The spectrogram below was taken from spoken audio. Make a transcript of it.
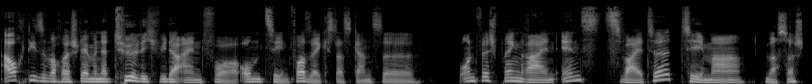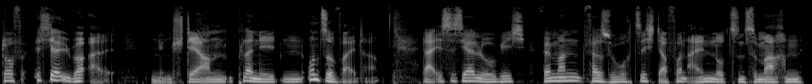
Auch diese Woche stellen wir natürlich wieder einen vor, um 10 vor 6 das Ganze. Und wir springen rein ins zweite Thema. Wasserstoff ist ja überall. In den Sternen, Planeten und so weiter. Da ist es ja logisch, wenn man versucht, sich davon einen Nutzen zu machen.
